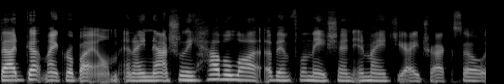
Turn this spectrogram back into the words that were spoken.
bad gut microbiome and I naturally have a lot of inflammation in my GI tract. So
